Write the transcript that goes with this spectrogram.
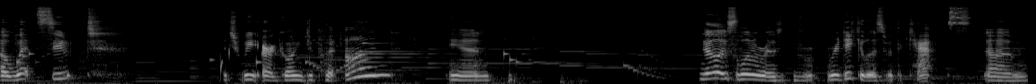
a wetsuit, which we are going to put on, and that looks a little ridiculous with the cat's, um,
